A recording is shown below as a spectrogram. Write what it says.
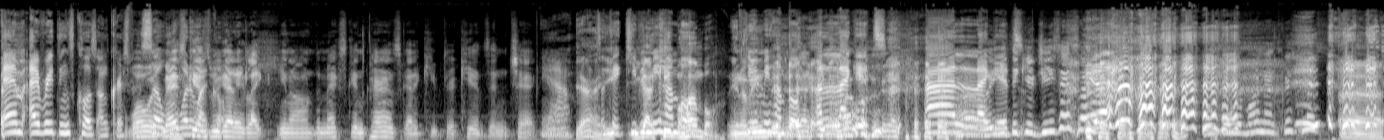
And everything's closed on Christmas. Well, so with what do I Mexicans, go? we gotta like you know the Mexican parents gotta keep their kids in check. you yeah. know? Yeah, It's okay. you Keeping gotta me keep 'em humble. humble, you know what I Keeping mean? me humble. Yeah, keep I 'em like it. I like you it. think you're Jesus? Huh? You're born on Christmas. Uh,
